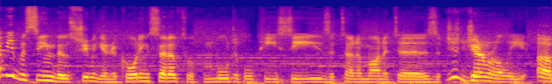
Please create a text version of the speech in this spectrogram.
Have you ever seen those streaming and recording setups with multiple PCs, a ton of monitors, just generally a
